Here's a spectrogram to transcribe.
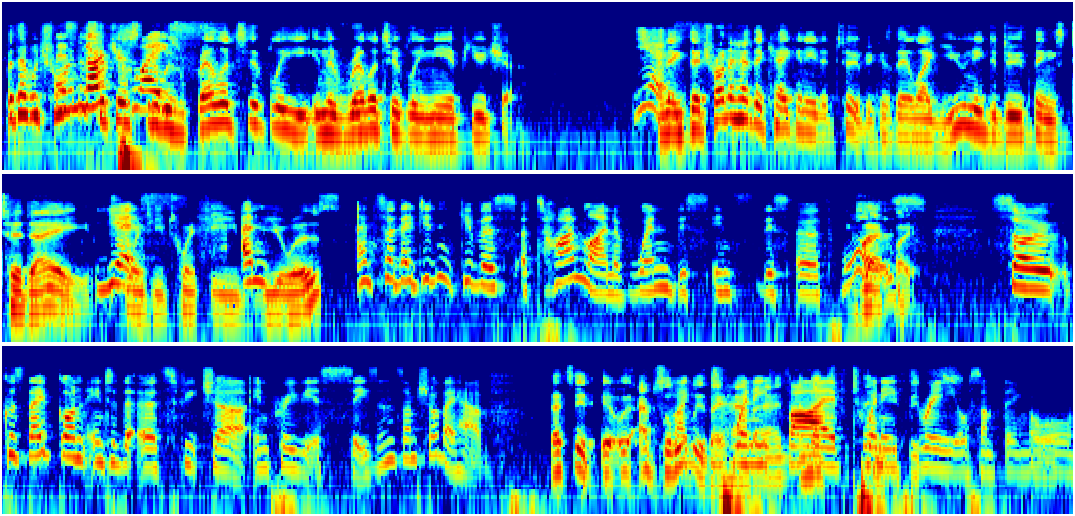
But they were trying There's to no suggest that it was relatively in the relatively near future. Yes. And they, they're trying to have their cake and eat it too, because they're like, you need to do things today, Yes. 2020 And- viewers. And so they didn't give us a timeline of when this in, this Earth was. Exactly. So, because they've gone into the Earth's future in previous seasons, I'm sure they have. That's it. It- absolutely, like they have. And- and 25, that's the thing. If 23 or something, or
